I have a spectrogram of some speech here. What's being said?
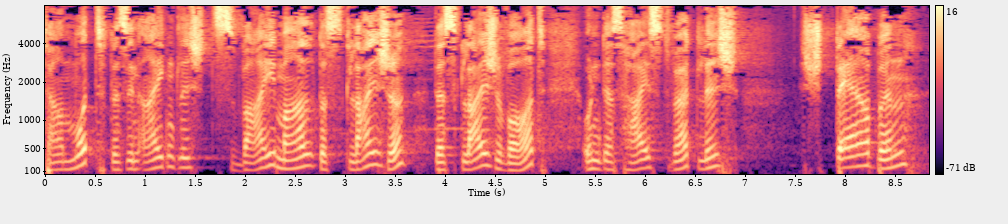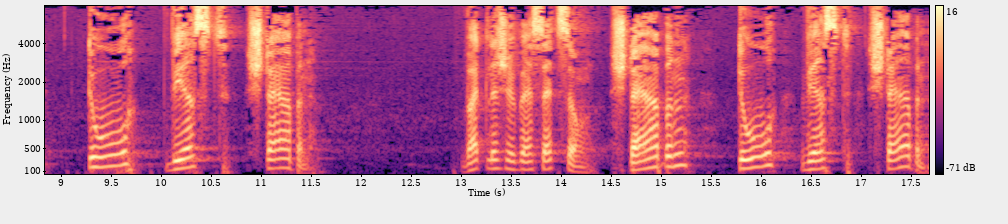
Tamut, das sind eigentlich zweimal das gleiche, das gleiche Wort, und das heißt wörtlich sterben, du wirst sterben. Wörtliche Übersetzung. Sterben, du wirst sterben.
